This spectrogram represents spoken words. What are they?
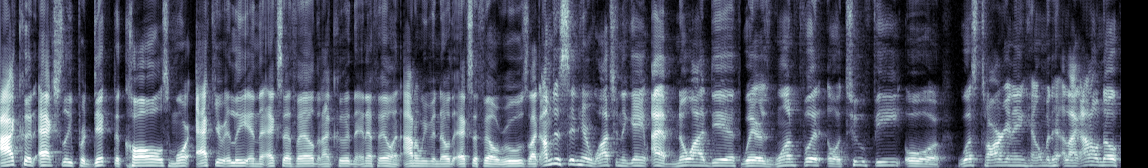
I could actually predict the calls more accurately in the XFL than I could in the NFL, and I don't even know the XFL rules. Like I'm just sitting here watching the game. I have no idea where's one foot or two feet or what's targeting helmet. Like I don't know.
